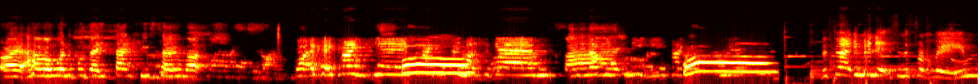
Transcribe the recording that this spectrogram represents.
All right. Have a wonderful day. Thank you so much. Right, okay, thank you. Thank you so much again. It's lovely to meet you. Thanks for. The 30 minutes in the front room.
